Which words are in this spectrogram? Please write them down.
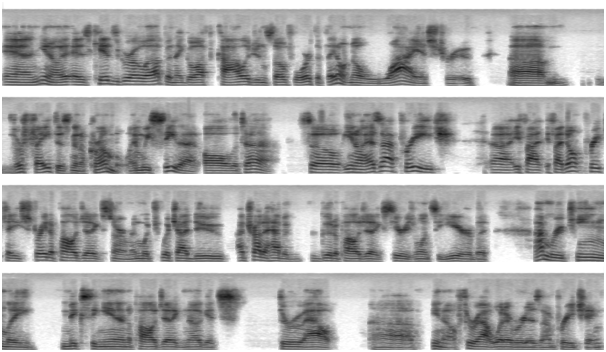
And you know, as kids grow up and they go off to college and so forth, if they don't know why it's true, um, their faith is going to crumble, and we see that all the time. So, you know, as I preach, uh, if I if I don't preach a straight apologetic sermon, which which I do, I try to have a good apologetic series once a year, but I'm routinely mixing in apologetic nuggets throughout, uh, you know, throughout whatever it is I'm preaching.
